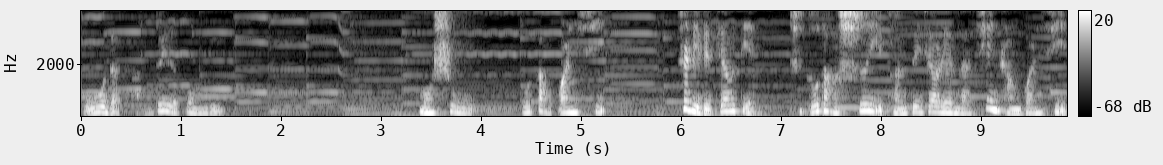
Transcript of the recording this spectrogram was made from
服务的团队的动力。模式五：督导关系。这里的焦点是督导师与团队教练的现场关系，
